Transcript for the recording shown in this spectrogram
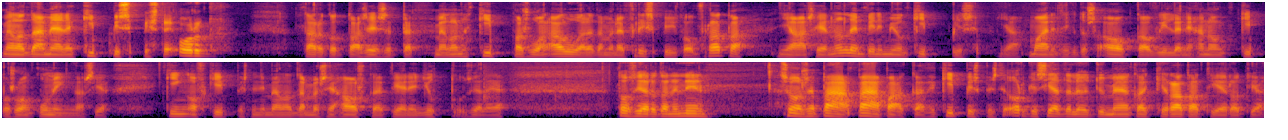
meillä on tämä meidän kippis.org, tarkoittaa siis, että meillä on Kippasuon alueella tämmöinen frisbee golf rata, ja on lempinimi on Kippis, ja mainitsinkin tuossa Aukkaan Ville, niin hän on Kippasuon kuningas, ja King of Kippis, niin meillä on tämmöisiä hauskoja pieniä juttuja siellä, ja tosiaan niin, niin se on se pää, pääpaikka, eli kippis.org, sieltä löytyy meidän kaikki ratatiedot ja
